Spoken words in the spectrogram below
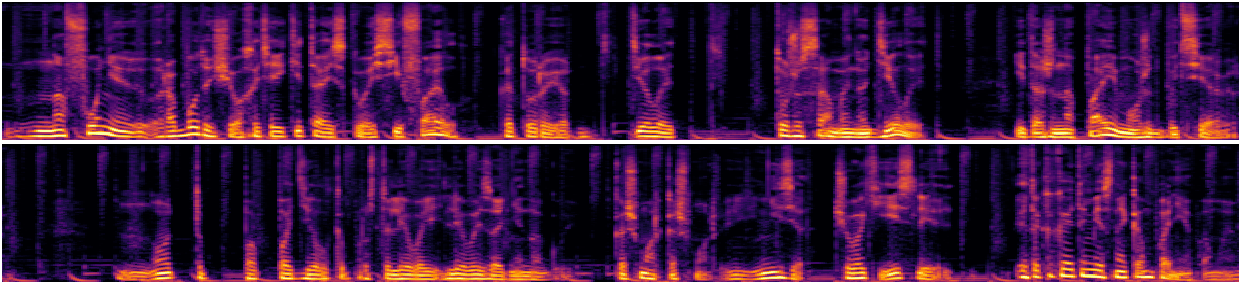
На фоне работающего, хотя и китайского C-файл, который делает то же самое, но делает, и даже на Pi может быть сервер. Ну, это по- поделка просто левой, левой задней ногой. Кошмар, кошмар. И нельзя. Чуваки, если... Это какая-то местная компания, по-моему.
